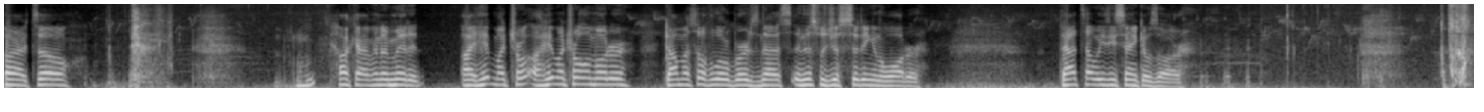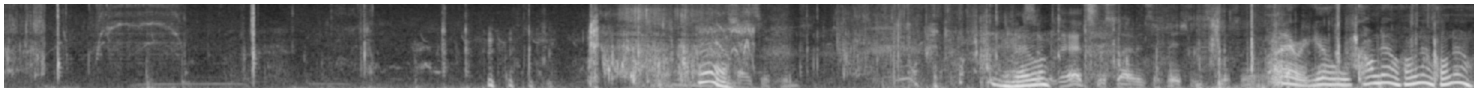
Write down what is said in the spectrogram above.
All right, so okay, I'm gonna admit it. I hit my tro- I hit my trolling motor, got myself a little bird's nest, and this was just sitting in the water. That's how easy Senkos are. yeah, Fish. That's the size of fish to have. There we go. Calm down, calm down, calm down.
